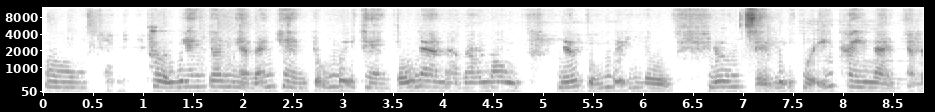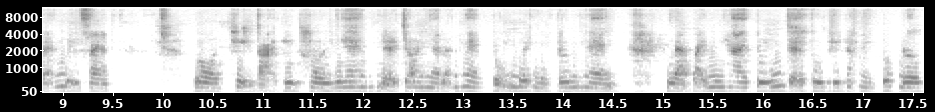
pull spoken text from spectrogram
Ờ, thời gian cho nhà bán hàng chuẩn bị hàng tối đa là bao lâu? Nếu chuẩn bị muộn đơn sẽ bị hủy hay là nhà bán bị phạt? Rồi, hiện tại thì thời gian để cho nhà bán hàng chuẩn bị một đơn hàng là 72 tiếng kể từ khi khách hàng chốt đơn.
